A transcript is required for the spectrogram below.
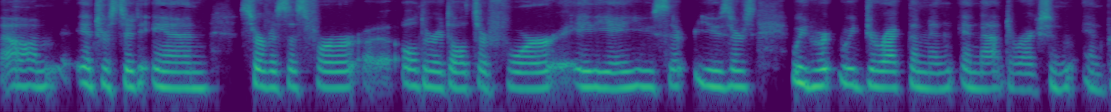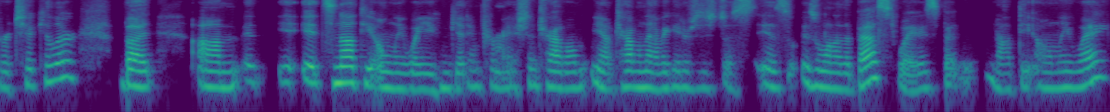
um, interested in services for uh, older adults or for ADA user, users, we'd, we'd direct them in, in that direction in particular. But um, it, it's not the only way you can get information. Travel, you know, Travel Navigators is just is, is one of the best ways, but not the only way.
